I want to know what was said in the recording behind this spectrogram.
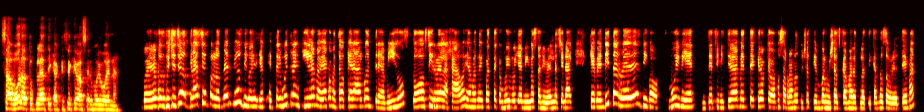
sabor a tu plática, que sé que va a ser muy buena. Bueno, pues muchísimas gracias por los nervios. Digo, estoy muy tranquila, me había comentado que era algo entre amigos, todos sí relajado, ya me doy cuenta que muy, muy amigos a nivel nacional. Que benditas redes, digo, muy bien, definitivamente creo que vamos a ahorrarnos mucho tiempo en muchas cámaras platicando sobre el tema.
